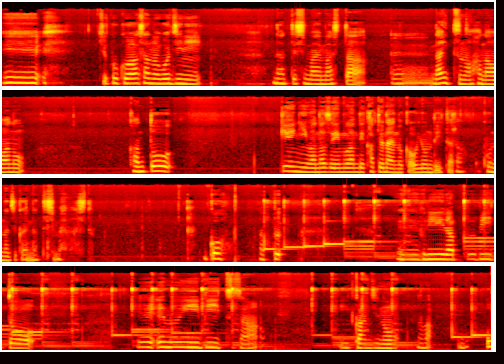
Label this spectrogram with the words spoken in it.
えー、時刻は朝の5時になってしまいました。えー、ナイツの花輪の関東芸人はなぜ M1 で勝てないのかを読んでいたら、こんな時間になってしまいました。行こう。ラップ。えー、フリーラップビート、AME ビーツさん。いい感じの、なんか、おっ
